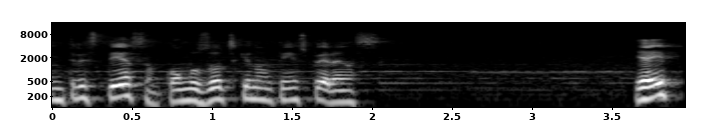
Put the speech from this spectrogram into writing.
entristeçam, como os outros que não têm esperança. E aí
